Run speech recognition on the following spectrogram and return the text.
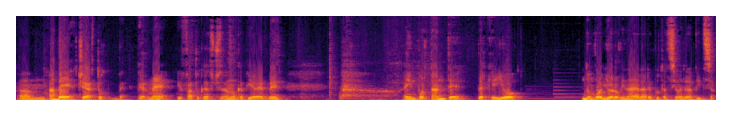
Um, ah beh, certo, beh, per me il fatto che la società non capirebbe è importante perché io non voglio rovinare la reputazione della pizza.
